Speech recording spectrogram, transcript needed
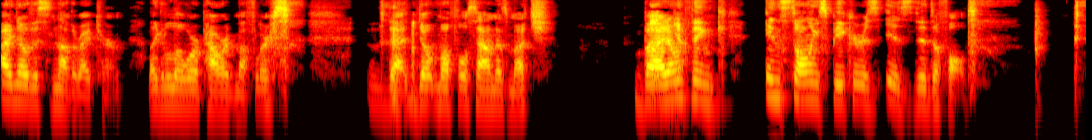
I know this is not the right term. Like lower powered mufflers that don't muffle sound as much. But Oh, I don't yeah. think installing speakers is the default.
